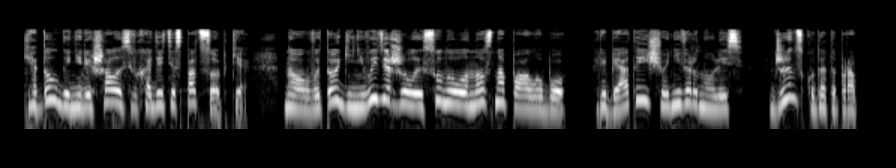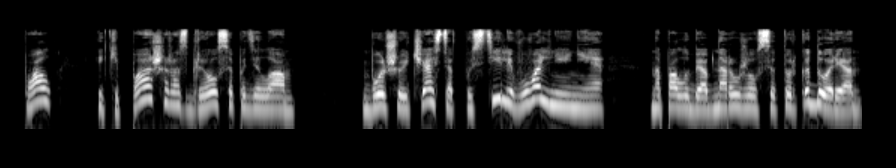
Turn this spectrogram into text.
Я долго не решалась выходить из подсобки, но в итоге не выдержала и сунула нос на палубу. Ребята еще не вернулись. Джинс куда-то пропал, экипаж разбрелся по делам. Большую часть отпустили в увольнение. На палубе обнаружился только Дориан.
